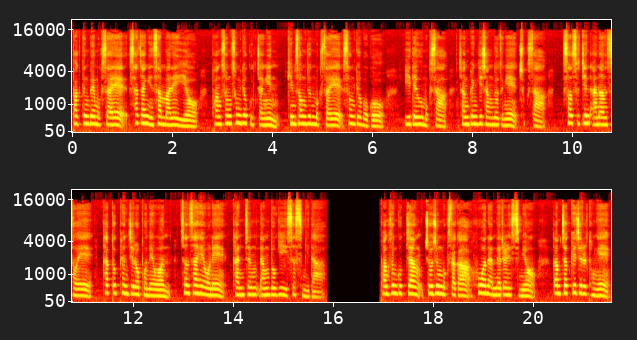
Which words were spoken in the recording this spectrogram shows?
박등배 목사의 사장 인사말에 이어 방송 선교국장인 김성준 목사의 선교보고, 이대우 목사, 장병기 장로 등의 축사, 서수진 아나운서의 카톡 편지로 보내온 천사회원의 간증 낭독이 있었습니다. 방송국장 조중 목사가 후원 안내를 했으며 깜짝 퀴즈를 통해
